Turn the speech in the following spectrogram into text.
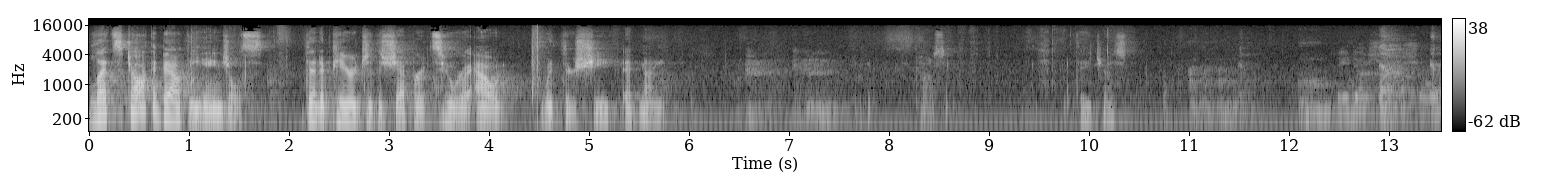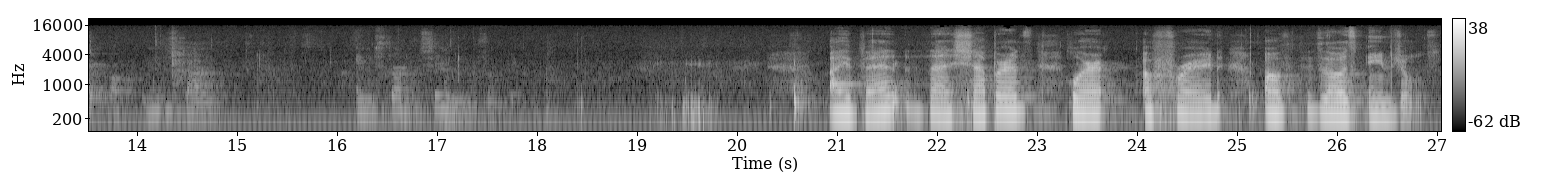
Let's talk about the angels that appeared to the shepherds who were out with their sheep at night. Was it- They just, They just showed up in the sky and started singing or something. I bet the shepherds were afraid of those angels.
